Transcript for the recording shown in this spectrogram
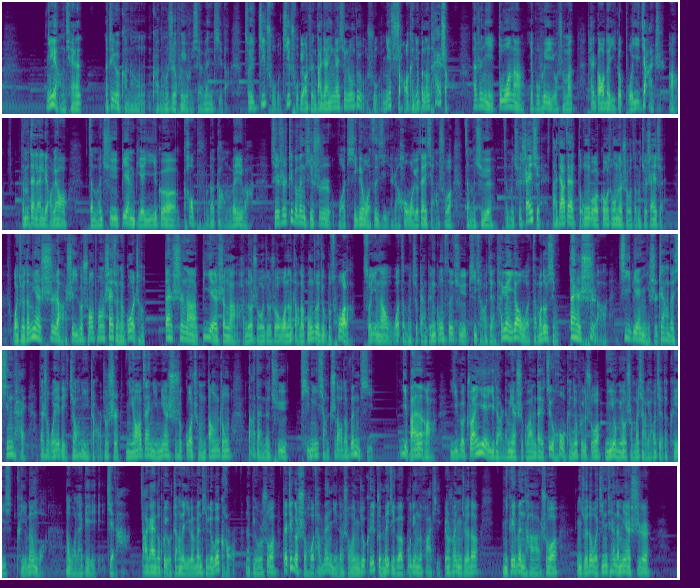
你两千，那这个可能可能是会有一些问题的。所以基础基础标准大家应该心中都有数，你少肯定不能太少，但是你多呢也不会有什么太高的一个博弈价值啊。咱们再来聊聊怎么去辨别一个靠谱的岗位吧。其实这个问题是我提给我自己，然后我又在想说怎么去怎么去筛选。大家在通过沟通的时候怎么去筛选？我觉得面试啊是一个双方筛选的过程。但是呢，毕业生啊，很多时候就说我能找到工作就不错了。所以呢，我怎么去敢跟公司去提条件？他愿意要我怎么都行。但是啊，即便你是这样的心态，但是我也得教你一招，就是你要在你面试过程当中大胆的去提你想知道的问题。一般啊，一个专业一点的面试官在最后肯定会说：“你有没有什么想了解的，可以可以问我，那我来给解答。”大概都会有这样的一个问题，留个口。那比如说，在这个时候他问你的时候，你就可以准备几个固定的话题。比如说，你觉得你可以问他说：“你觉得我今天的面试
